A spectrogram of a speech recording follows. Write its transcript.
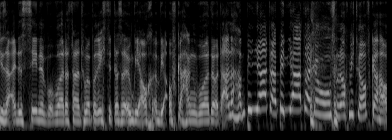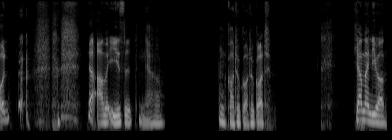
Diese eine Szene, wo, wo er das der Natur berichtet, dass er irgendwie auch irgendwie aufgehangen wurde und alle haben Pinata, Pinata gerufen und auf mich draufgehauen. Der arme Esel. Ja. Oh Gott, oh Gott, oh Gott. Ja, mein Lieber,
